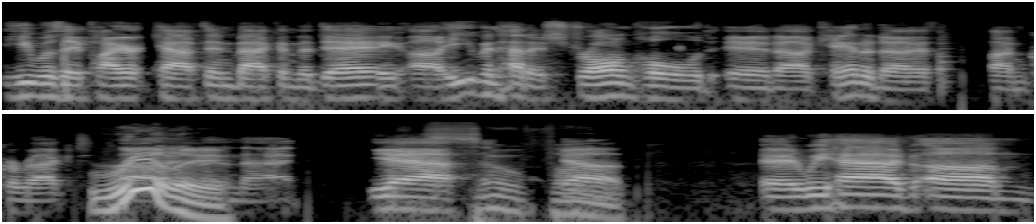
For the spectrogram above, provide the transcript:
he was a pirate captain back in the day. Uh, he even had a stronghold in uh, Canada, if I'm correct. uh, Really? in that. Yeah so fun. yeah. and we had um,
